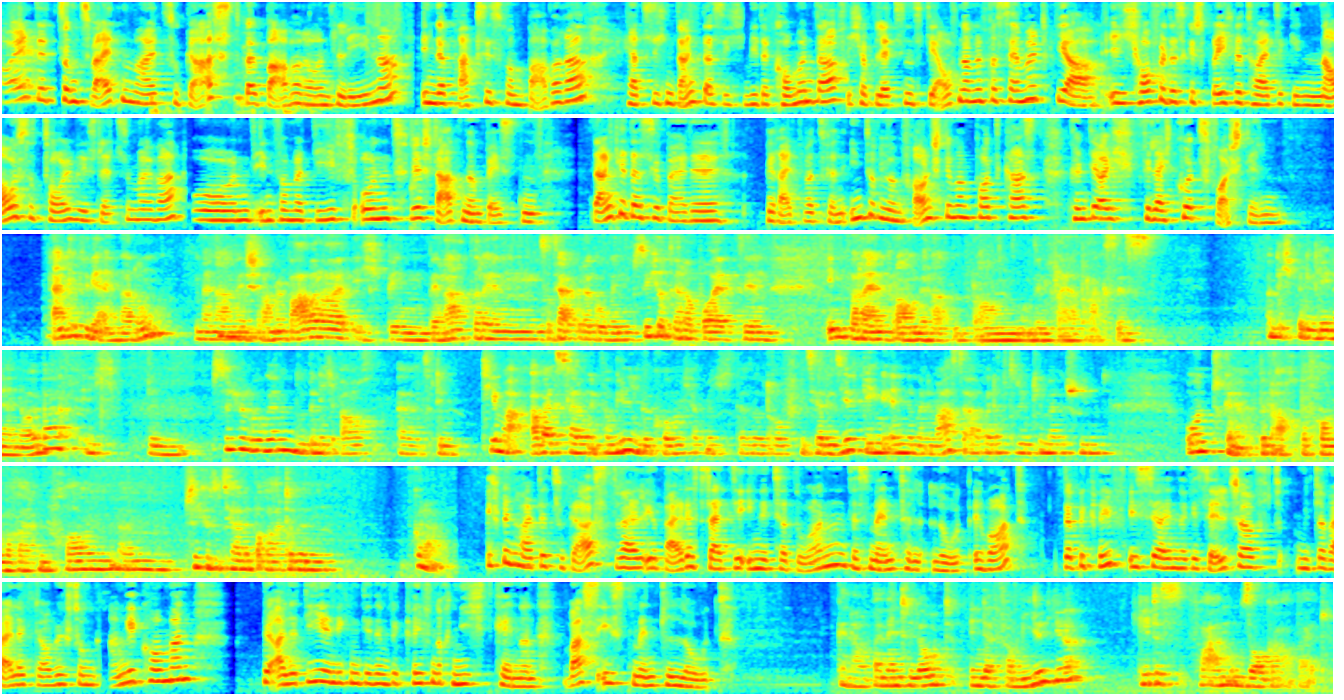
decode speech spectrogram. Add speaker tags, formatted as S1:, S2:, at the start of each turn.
S1: Heute zum zweiten Mal zu Gast bei Barbara und Lena in der Praxis von Barbara. Herzlichen Dank, dass ich wieder kommen darf. Ich habe letztens die Aufnahme versemmelt. Ja, ich hoffe, das Gespräch wird heute genauso toll, wie es letzte Mal war und informativ und wir starten am besten. Danke, dass ihr beide bereit wart für ein Interview im Frauenstimmen-Podcast. Könnt ihr euch vielleicht kurz vorstellen?
S2: Danke für die Einladung. Mein Name ist Schrammel Barbara, ich bin Beraterin, Sozialpädagogin, Psychotherapeutin im Verein Frauen beraten Frauen und in freier Praxis.
S3: Und ich bin Lena Neuber, ich bin Psychologin, so bin ich auch äh, zu dem Thema Arbeitsteilung in Familien gekommen. Ich habe mich da so darauf spezialisiert, gegen Ende meine Masterarbeit auch zu dem Thema geschrieben. Und genau, bin auch bei Frauen beraten, Frauen, ähm, psychosoziale Beraterin, genau.
S1: Ich bin heute zu Gast, weil ihr beide seid die Initiatoren des Mental Load Award. Der Begriff ist ja in der Gesellschaft mittlerweile, glaube ich, schon angekommen. Für alle diejenigen, die den Begriff noch nicht kennen, was ist Mental Load?
S3: Genau, bei Mental Load in der Familie geht es vor allem um Sorgearbeit.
